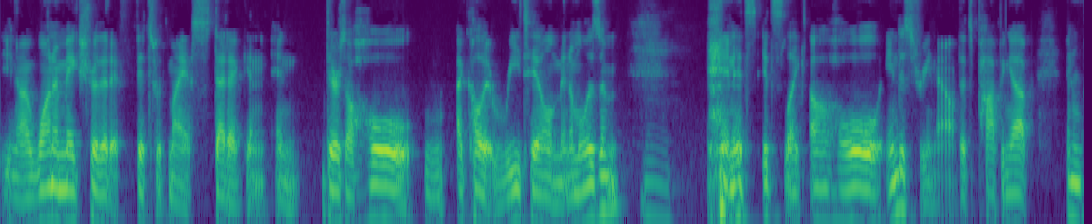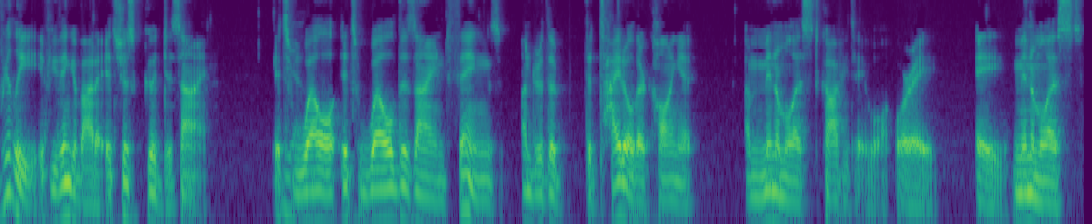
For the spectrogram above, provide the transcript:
you know i want to make sure that it fits with my aesthetic and and there's a whole i call it retail minimalism mm. and it's it's like a whole industry now that's popping up and really if you think about it it's just good design it's yeah. well it's well designed things under the the title they're calling it a minimalist coffee table or a a minimalist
